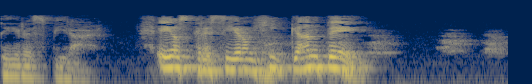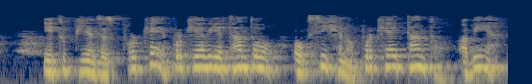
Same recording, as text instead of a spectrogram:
de respirar. Ellos crecieron gigante. Y tú piensas, ¿por qué? ¿Por qué había tanto oxígeno? ¿Por qué hay tanto? Había.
